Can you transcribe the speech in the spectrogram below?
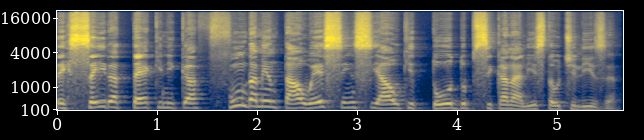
Terceira técnica fundamental, essencial que todo psicanalista utiliza:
